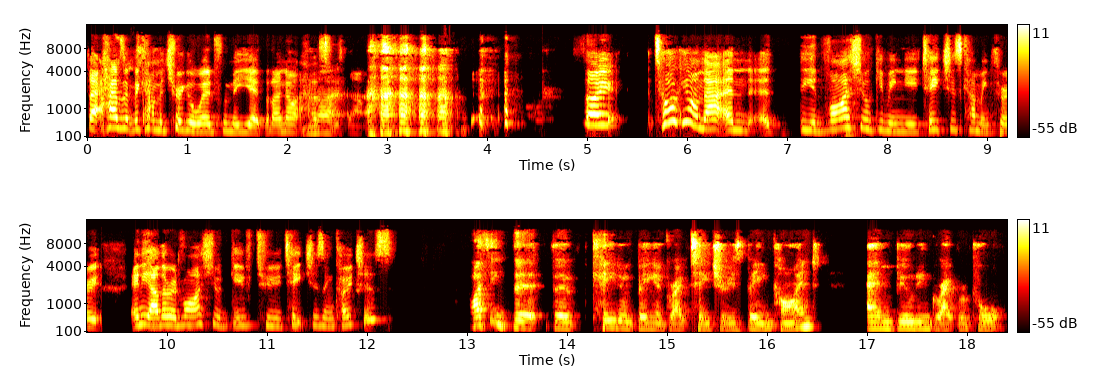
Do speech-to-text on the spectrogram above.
That hasn't become a trigger word for me yet, but I know it has. No. so, talking on that and uh, the advice you're giving new teachers coming through, any other advice you would give to teachers and coaches? I think that the key to being a great teacher is being kind and building great rapport.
